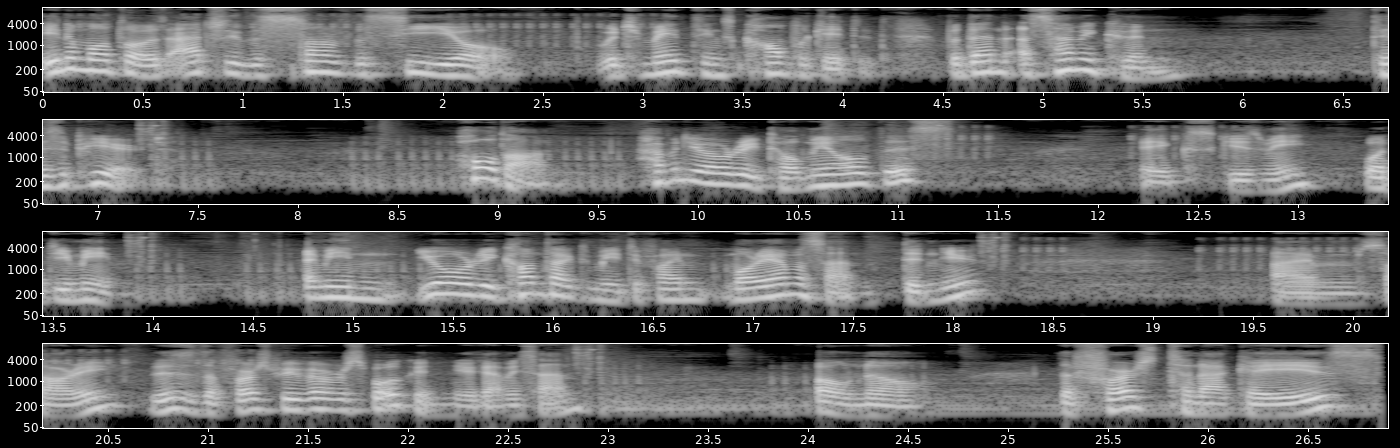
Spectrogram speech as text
Inamoto is actually the son of the CEO, which made things complicated, but then Asami kun disappeared. Hold on, haven't you already told me all this? Excuse me? What do you mean? I mean, you already contacted me to find Moriyama san, didn't you? I'm sorry, this is the first we've ever spoken, Yagami san. Oh no. The first Tanaka is.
